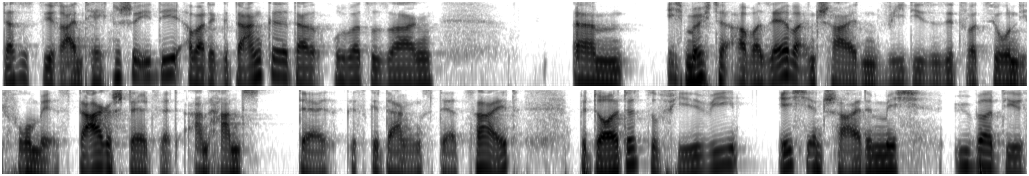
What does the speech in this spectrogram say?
Das ist die rein technische Idee, aber der Gedanke darüber zu sagen, ähm, ich möchte aber selber entscheiden, wie diese Situation, die vor mir ist, dargestellt wird, anhand der, des Gedankens der Zeit, bedeutet so viel wie, ich entscheide mich über die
